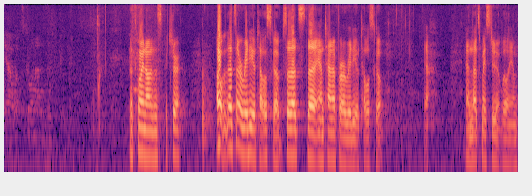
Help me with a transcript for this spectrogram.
Yeah, what's, going on in this picture? what's going on in this picture? Oh, that's our radio telescope. So that's the antenna for our radio telescope. And that's my student, William,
